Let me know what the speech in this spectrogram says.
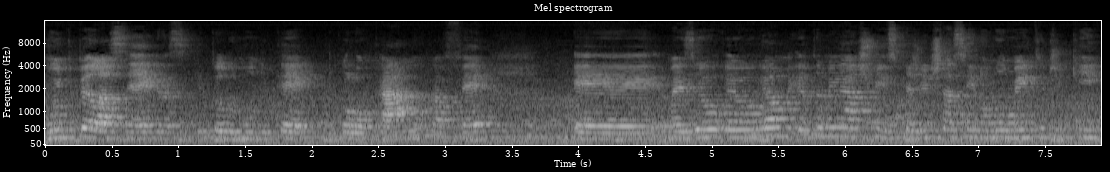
muito pelas regras que todo mundo quer colocar no café. É, mas eu, eu, eu, eu, também acho isso, que a gente está assim, num momento de que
